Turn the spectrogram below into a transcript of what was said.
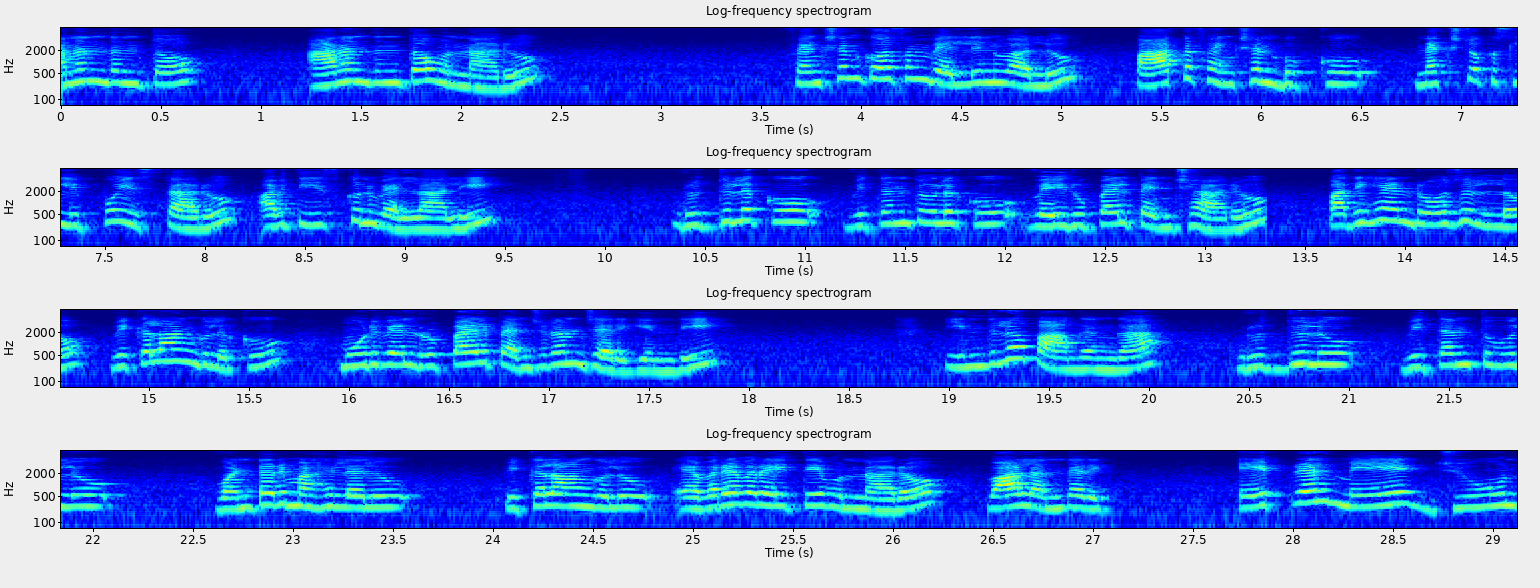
ఆనందంతో ఆనందంతో ఉన్నారు. ఫెన్షన్ కోసం వెళ్ళిన వాళ్ళు పాత ఫెన్షన్ బుక్కు నెక్స్ట్ ఒక స్లిప్పు ఇస్తారు. అవి తీసుకుని వెళ్ళాలి. వృద్ధులకు వితంతువులకు వెయ్యి రూపాయలు పెంచారు. పదిహేను రోజుల్లో వికలాంగులకు మూడు వేల రూపాయలు పెంచడం జరిగింది. ఇందులో భాగంగా వృద్ధులు వితంతువులు ఒంటరి మహిళలు వికలాంగులు ఎవరెవరైతే ఉన్నారో వాళ్ళందరి ఏప్రిల్ మే జూన్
